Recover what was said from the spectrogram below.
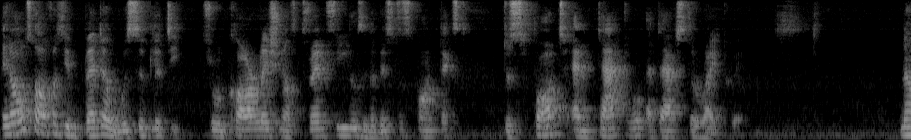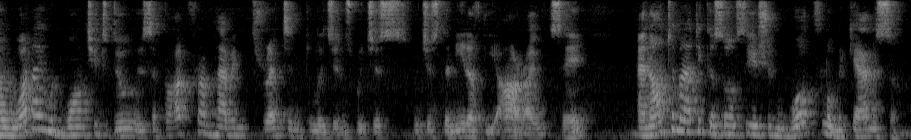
it also offers you better visibility through correlation of threat fields in a business context to spot and tackle attacks the right way. Now, what I would want you to do is, apart from having threat intelligence, which is which is the need of the hour, I would say, an automatic association workflow mechanism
